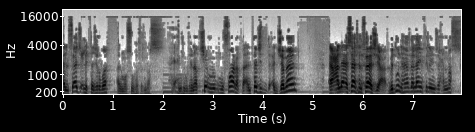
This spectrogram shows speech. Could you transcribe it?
الفاجع للتجربة الموصوفة في النص. يعني هناك شيء مفارقة. أن تجد الجمال على أساس الفاجعة. بدون هذا لا يمكن أن ينجح النص.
